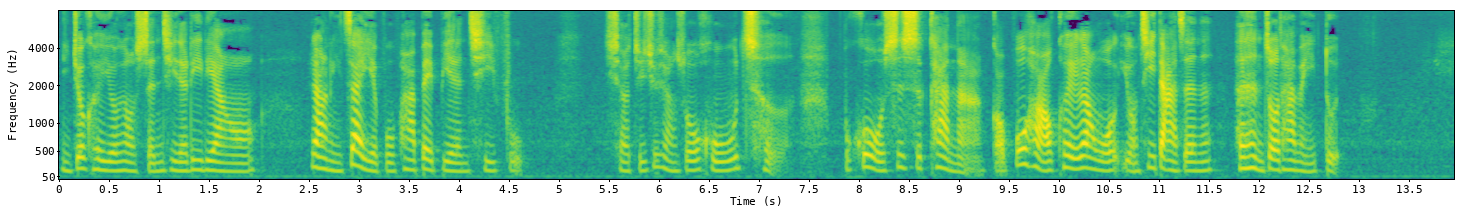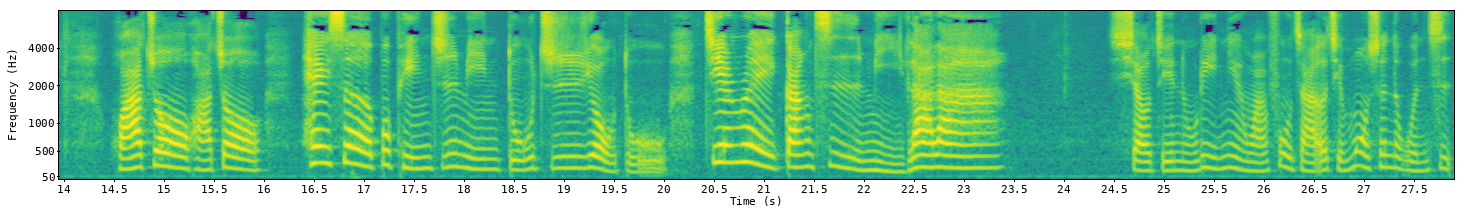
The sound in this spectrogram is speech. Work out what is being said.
你就可以拥有神奇的力量哦，让你再也不怕被别人欺负。小吉就想说胡扯。不过我试试看呐，搞不好可以让我勇气大增，狠狠揍他们一顿。华咒，华咒，黑色不平之名，毒之又毒，尖锐钢刺，米拉拉。小杰努力念完复杂而且陌生的文字，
